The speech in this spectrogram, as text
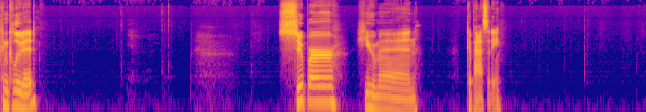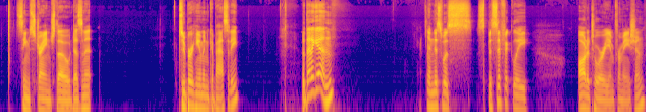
concluded superhuman capacity. Seems strange, though, doesn't it? Superhuman capacity. But then again, and this was specifically auditory information.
